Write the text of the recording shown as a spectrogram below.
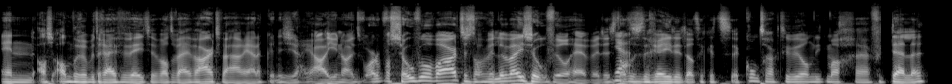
En als andere bedrijven weten wat wij waard waren, ja, dan kunnen ze zeggen, ja, United Ward was zoveel waard, dus dan willen wij zoveel hebben. Dus dat is de reden dat ik het eh, contractueel niet mag uh, vertellen.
